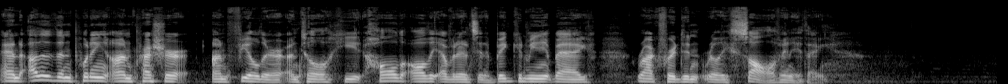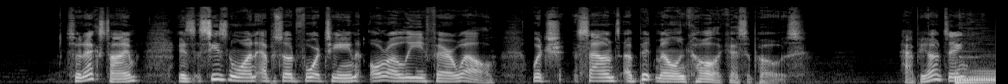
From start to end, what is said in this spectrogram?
And other than putting on pressure on Fielder until he hauled all the evidence in a big convenient bag, Rockford didn't really solve anything. So next time is season 1 episode 14 Lee Farewell, which sounds a bit melancholic, I suppose. Happy hunting!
